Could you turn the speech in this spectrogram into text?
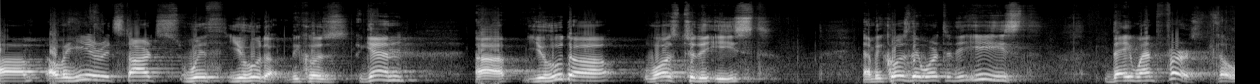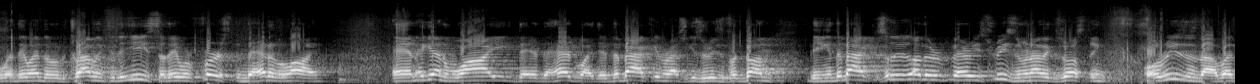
Um, over here, it starts with Yehuda because again, uh, Yehuda was to the east, and because they were to the east, they went first. So when they went, they were traveling to the east, so they were first in the head of the line. And again, why they're the head, why they're the back, and Rashi gives a reason for done being in the back. So there's other various reasons. We're not exhausting all reasons now, but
